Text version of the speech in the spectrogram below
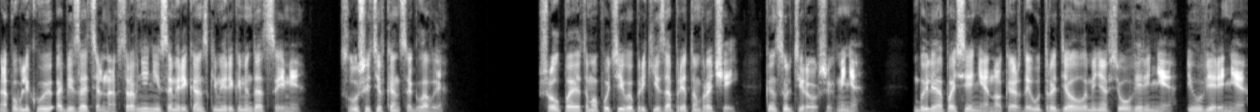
Опубликую обязательно в сравнении с американскими рекомендациями. Слушайте в конце главы. Шел по этому пути вопреки запретам врачей, консультировавших меня. Были опасения, но каждое утро делало меня все увереннее и увереннее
